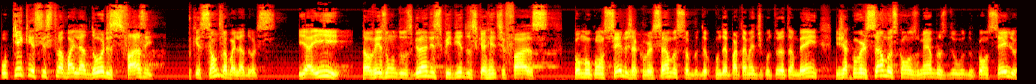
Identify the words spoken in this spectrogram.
O que, que esses trabalhadores fazem? Porque são trabalhadores. E aí, talvez um dos grandes pedidos que a gente faz como conselho, já conversamos sobre, com o Departamento de Cultura também, e já conversamos com os membros do, do conselho,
